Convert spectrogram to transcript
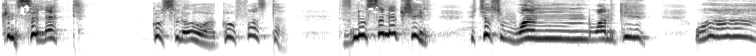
can select. Go slower, go faster. There's no selection. It's just one, one key. One,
